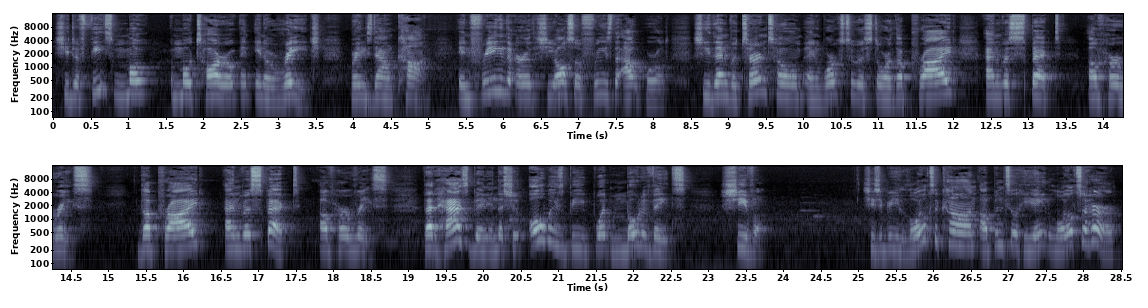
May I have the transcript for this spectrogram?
She defeats Mo, Motaro and in a rage brings down Kahn. In freeing the earth, she also frees the outworld. She then returns home and works to restore the pride and respect of her race. The pride and respect of her race. That has been and that should always be what motivates Sheeva. She should be loyal to Kahn up until he ain't loyal to her,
